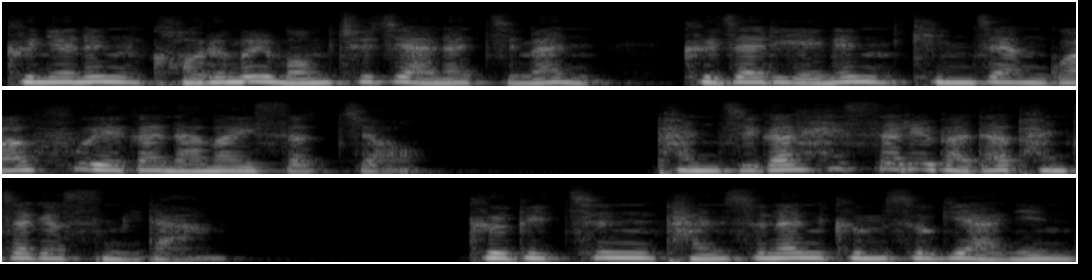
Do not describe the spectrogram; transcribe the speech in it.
그녀는 걸음을 멈추지 않았지만 그 자리에는 긴장과 후회가 남아 있었죠. 반지가 햇살을 받아 반짝였습니다. 그 빛은 단순한 금속이 아닌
